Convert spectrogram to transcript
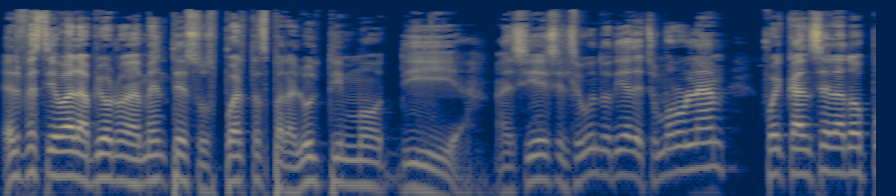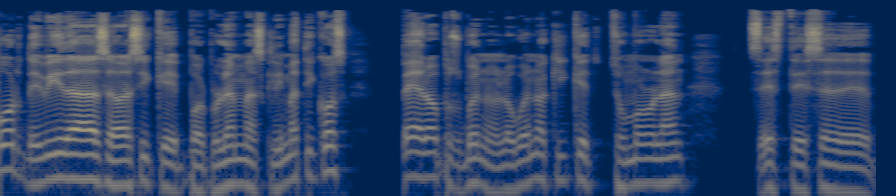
el festival abrió nuevamente sus puertas para el último día. Así es, el segundo día de Tomorrowland fue cancelado por debidas, ahora sí que por problemas climáticos, pero pues bueno, lo bueno aquí que Tomorrowland este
